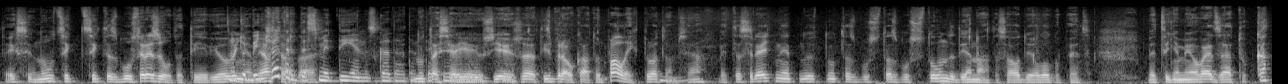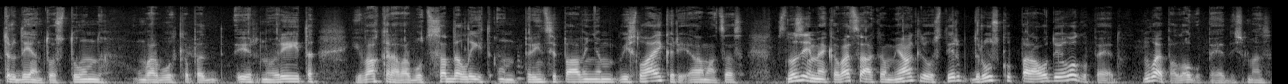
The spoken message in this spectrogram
Teiksim, nu, cik, cik tas būs rezultatīvi. Nu, tur bija jāstrādā. 40 dienas gadā. Nu, tas, ja, ja, jūs, ja jūs varat izbraukāt un palikt, protams, mm. jā, bet tas rēķiniet, nu, nu, tas, būs, tas būs stunda dienā, tas audio logopēds. Bet viņam jau vajadzētu katru dienu to stundu un varbūt pat ir no rīta, ir vakarā, varbūt sadalīt, un principā viņam visu laiku ir jāmācās. Tas nozīmē, ka vecākam jākļūst drusku par audio logopēdu, nu vai par logopēdu vismaz.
